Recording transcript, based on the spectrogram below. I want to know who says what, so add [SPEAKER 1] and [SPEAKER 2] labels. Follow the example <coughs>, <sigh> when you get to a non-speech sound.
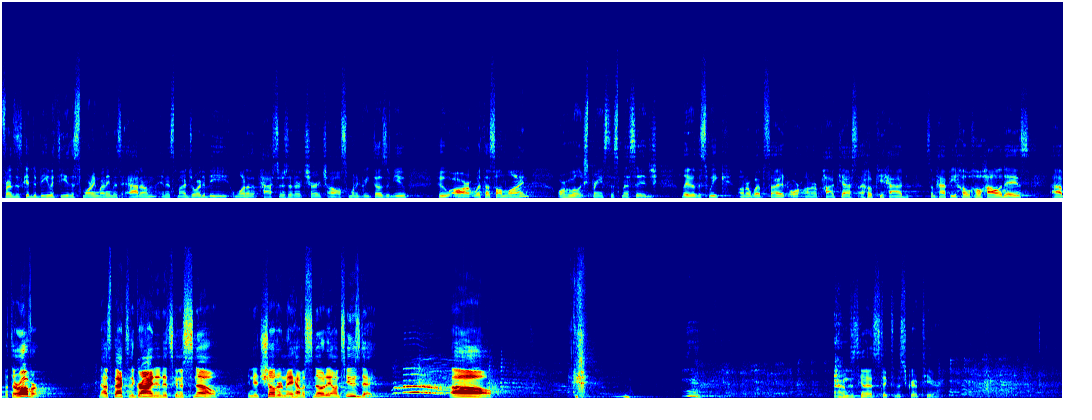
[SPEAKER 1] Well, friends, it's good to be with you this morning. My name is Adam, and it's my joy to be one of the pastors at our church. I also want to greet those of you who are with us online or who will experience this message later this week on our website or on our podcast. I hope you had some happy ho ho holidays, uh, but they're over. Now it's back to the grind, and it's going to snow, and your children may have a snow day on Tuesday. Oh. <coughs> I'm just going to stick to the script here.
